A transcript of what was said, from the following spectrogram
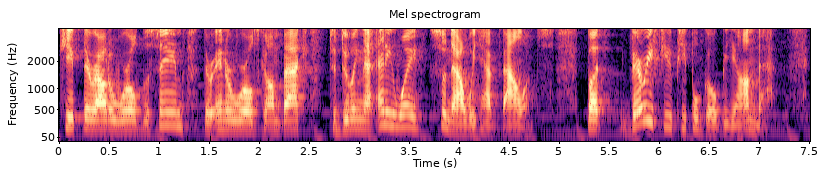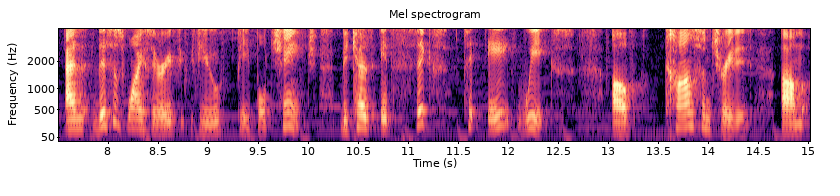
keep their outer world the same. Their inner world's gone back to doing that anyway. So now we have balance. But very few people go beyond that. And this is why very few people change because it's six to eight weeks of concentrated, um,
